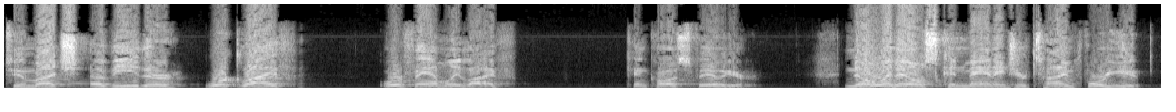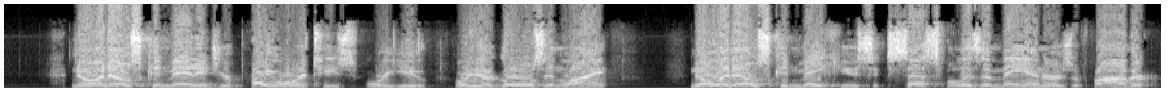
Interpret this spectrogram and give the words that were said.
Too much of either work life or family life can cause failure. No one else can manage your time for you. No one else can manage your priorities for you or your goals in life. No one else can make you successful as a man or as a father.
